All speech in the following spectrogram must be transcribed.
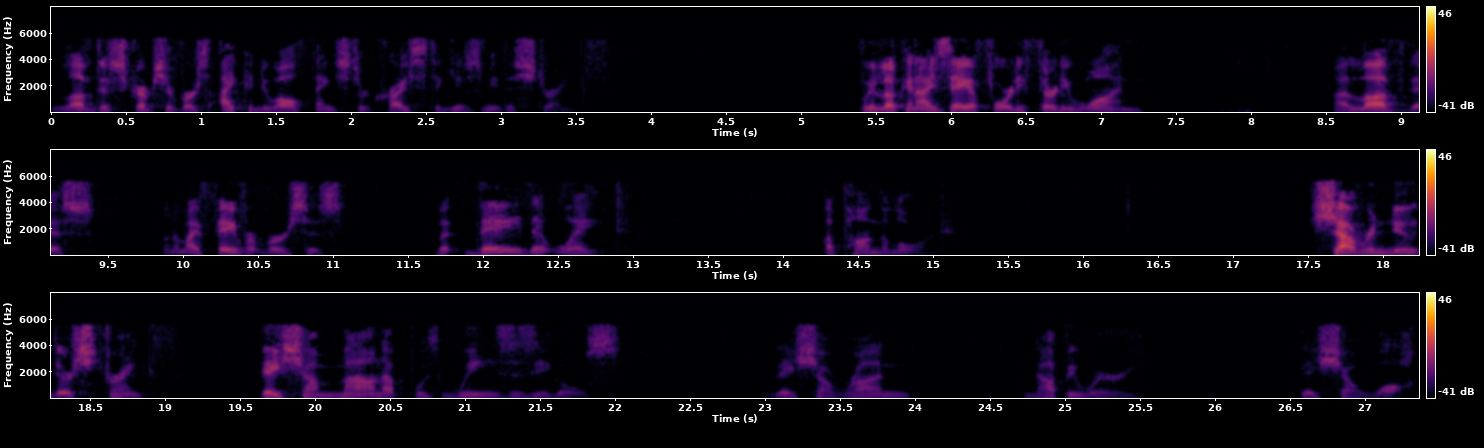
Love this scripture verse. I can do all things through Christ who gives me the strength. If we look in Isaiah 40, 31, I love this. One of my favorite verses. But they that wait upon the Lord shall renew their strength. They shall mount up with wings as eagles. They shall run, not be weary. They shall walk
